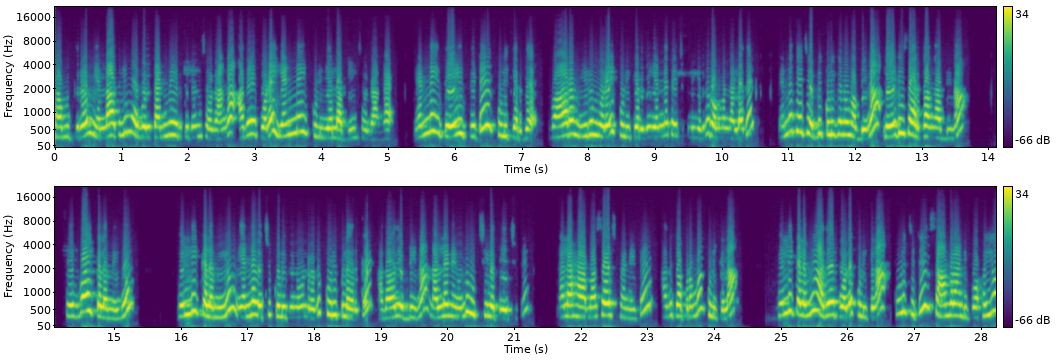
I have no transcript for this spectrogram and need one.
சமுத்திரம் எல்லாத்துலயும் ஒவ்வொரு தன்மை இருக்குதுன்னு சொல்றாங்க. அதே போல எண்ணெய் குளியல் அப்படின்னு சொல்றாங்க. எண்ணெய் தேய்த்துட்டு குளிக்கிறது. வாரம் இருமுறை குளிக்கிறது. எண்ணெய் தேய்ச்சி குளிக்கிறது ரொம்ப நல்லது. எண்ணெய் தேய்ச்சி எப்படி குளிக்கணும் அப்படின்னா லேடிஸா இருக்காங்க அப்படின்னா செவ்வாய்க்கிழமையும் வெள்ளிக்கிழமையும் எண்ணெய் வச்சு குளிக்கணும்ன்றது குறிப்புல இருக்கு. அதாவது எப்படின்னா நல்லெண்ணெய் வந்து உச்சியில தேய்ச்சிட்டு நல்லா மசாஜ் பண்ணிட்டு அதுக்கப்புறமா குளிக்கலாம். வெள்ளிக்கிழமையும் அதே போல குளிக்கலாம். குளிச்சுட்டு சாம்பிராண்டி புகையோ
